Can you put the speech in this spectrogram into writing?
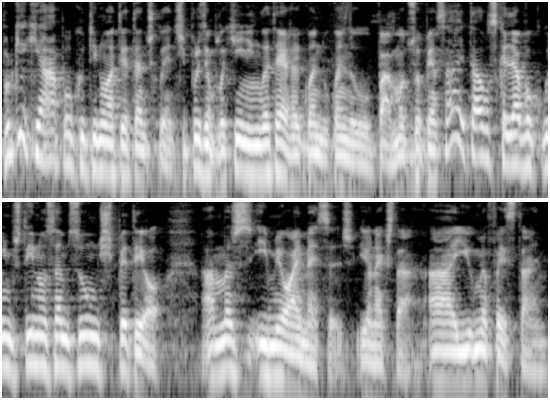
Porquê que a Apple continua a ter tantos clientes? E, por exemplo, aqui em Inglaterra, quando, quando pá, uma pessoa pensa, ah, e tal, se calhar vou investir num Samsung XPTO. Ah, mas e o meu iMessage? E onde é que está? Ah, e o meu FaceTime?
